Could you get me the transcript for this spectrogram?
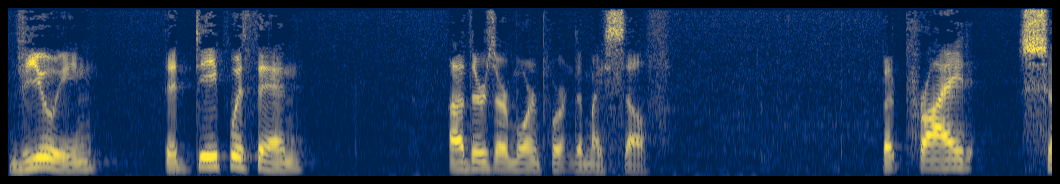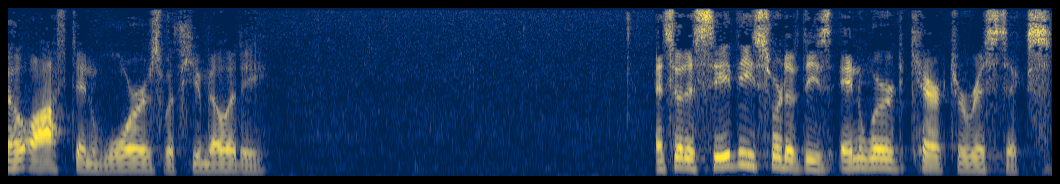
viewing that deep within, others are more important than myself. But pride so often wars with humility. And so to see these sort of these inward characteristics,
